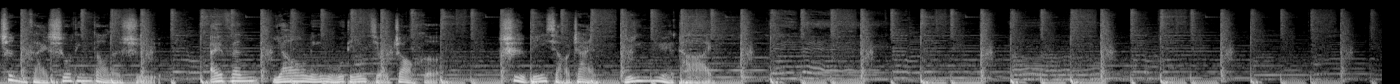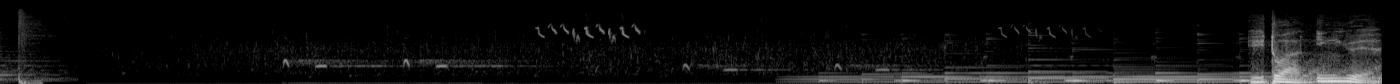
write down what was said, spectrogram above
正在收听到的是 FM 幺零五点九兆赫，士兵小站音乐台。一段音乐，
